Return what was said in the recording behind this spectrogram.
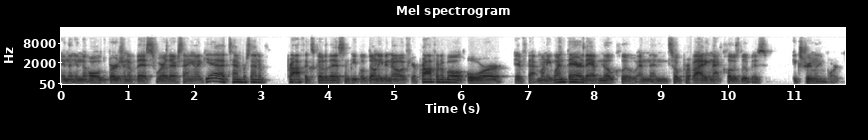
in the in the old version of this where they're saying like yeah 10% of profits go to this and people don't even know if you're profitable or if that money went there they have no clue. And and so providing that closed loop is extremely important.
